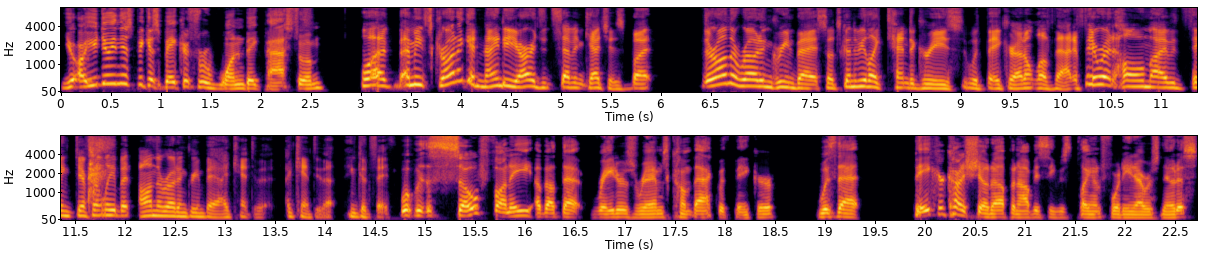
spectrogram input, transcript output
You, are you doing this because Baker threw one big pass to him? Well, I, I mean, Skowronek had 90 yards and seven catches, but they're on the road in Green Bay, so it's going to be like 10 degrees with Baker. I don't love that. If they were at home, I would think differently, but on the road in Green Bay, I can't do it. I can't do that in good faith. What was so funny about that Raiders Rams comeback with Baker was that Baker kind of showed up and obviously he was playing on 48 hours notice.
